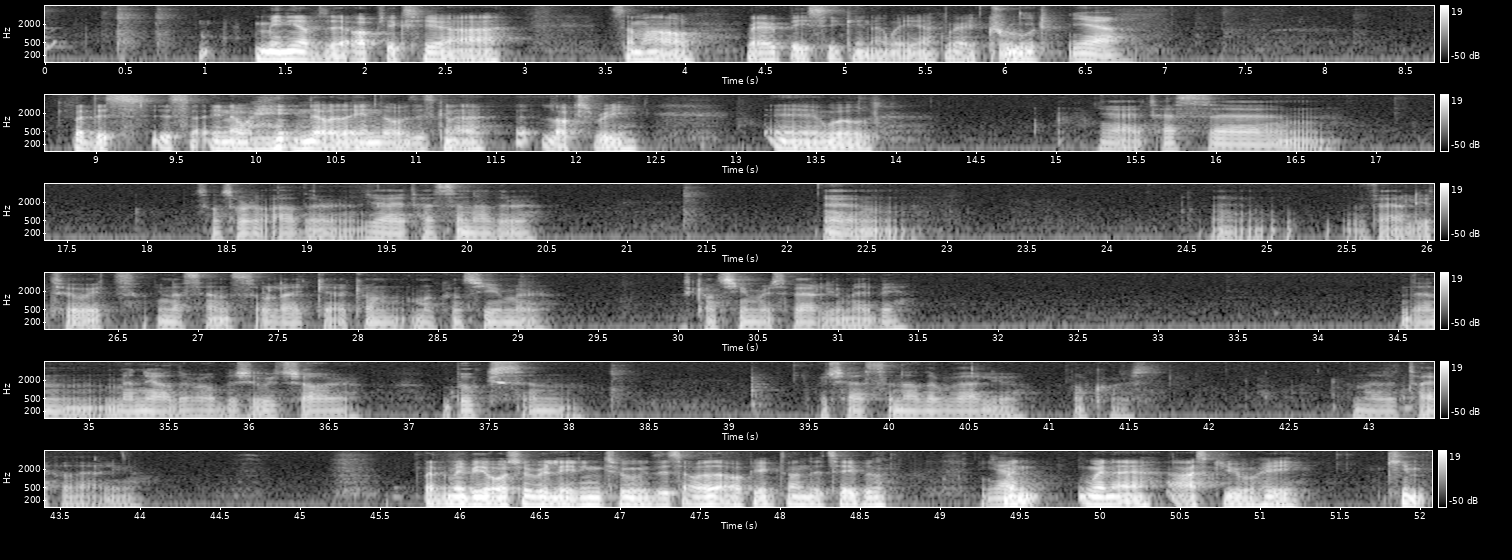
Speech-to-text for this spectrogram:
many of the objects here are somehow very basic in a way, are very crude. Yeah, But this is in a way in the other end of this kind of luxury uh, world. yeah, it has um, some sort of other. Yeah, it has another um, um, value to it in a sense, or like a con- more consumer, consumer's value maybe. Than many other objects, which are books and which has another value, of course, another type of value. But maybe also relating to this other object on the table. Yeah. When when I asked you, hey, Kim,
